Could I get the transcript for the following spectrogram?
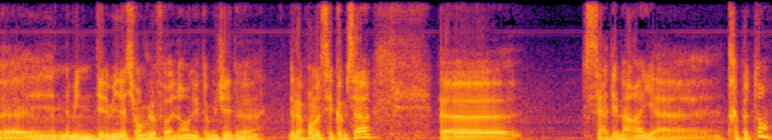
euh, une nomi- dénomination anglophone, hein, on est obligé de, de la prononcer comme ça. Euh, ça a démarré il y a très peu de temps.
